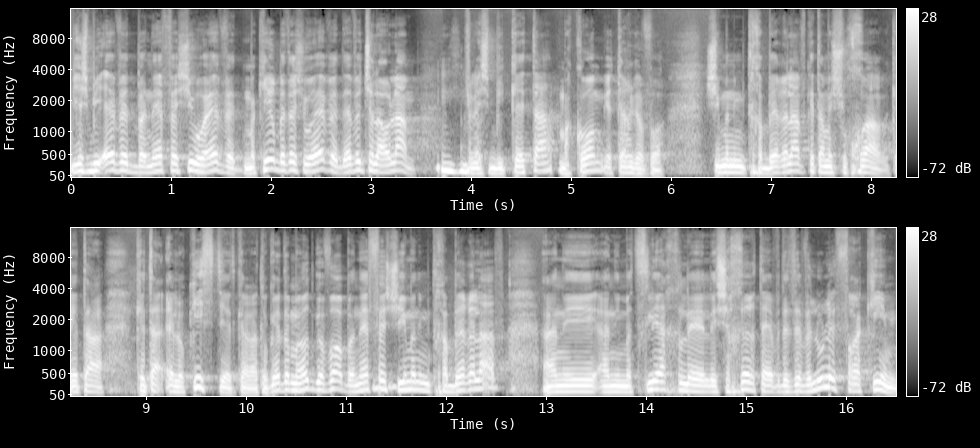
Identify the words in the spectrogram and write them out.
יש בי עבד בנפש שהוא עבד, מכיר בזה שהוא עבד, עבד של העולם, אבל יש בי קטע, מקום יותר גבוה, שאם אני מתחבר אליו, קטע משוחרר, קטע, קטע אלוקיסטי את קראת לו, קטע מאוד גבוה בנפש, שאם אני מתחבר אליו, אני, אני מצליח לשחרר את העבד הזה, ולו לפרקים,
